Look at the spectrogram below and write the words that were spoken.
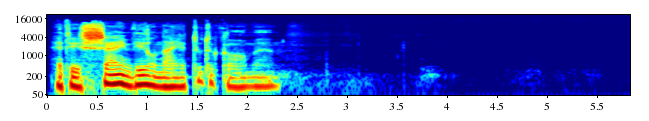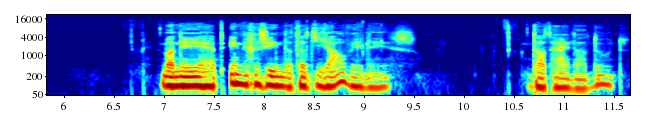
Het is Zijn wil naar je toe te komen. Wanneer je hebt ingezien dat het jouw wil is dat Hij dat doet.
